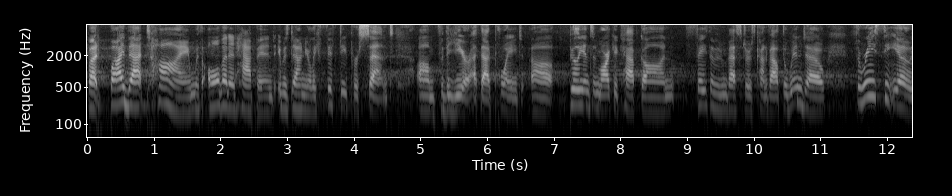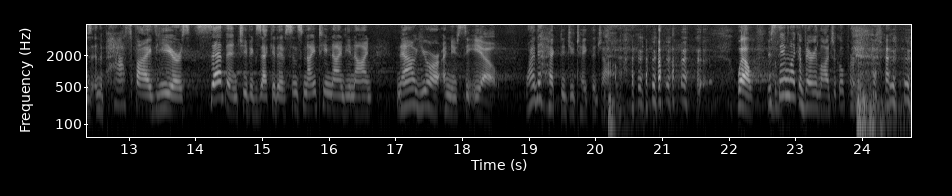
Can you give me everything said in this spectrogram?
but by that time, with all that had happened, it was down nearly 50% um, for the year at that point. Uh, billions in market cap gone, faith of investors kind of out the window. Three CEOs in the past five years, seven chief executives since 1999. Now you're a new CEO. Why the heck did you take the job? Well, you seem like a very logical person.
